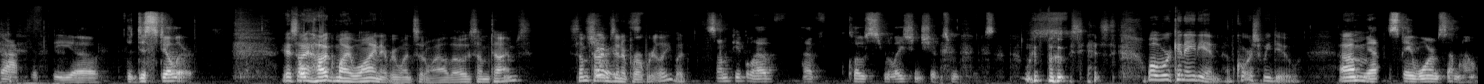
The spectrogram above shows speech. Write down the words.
back with the uh, the distiller. Yes, I hug my wine every once in a while, though. Sometimes, sometimes Sure. inappropriately, but some people have have close relationships with things. with booze. Yes. Well, we're Canadian, of course we do. Um, we have to stay warm somehow.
